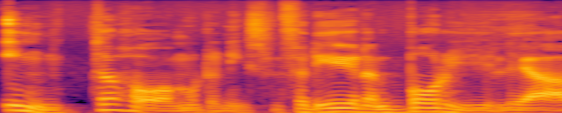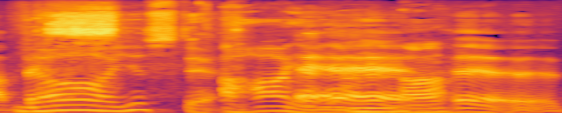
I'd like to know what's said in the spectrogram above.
inte ha modernism. För det är den borgerliga väst. Ja, just det. Jaha, ja, ja. ja. Eh,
